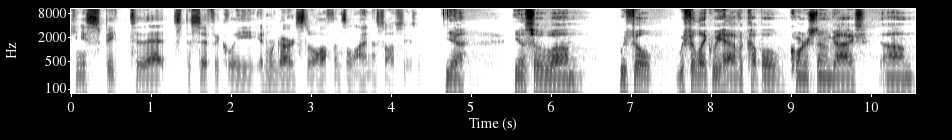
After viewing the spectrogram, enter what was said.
Can you speak to that specifically in regards to the offensive line this offseason? Yeah, you know, so um, we feel we feel like we have a couple cornerstone guys um,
